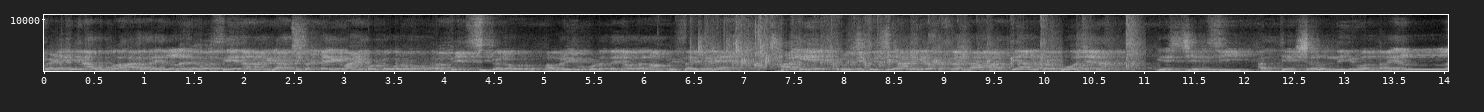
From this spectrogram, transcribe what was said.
ಬೆಳಗಿನ ಉಪಹಾರದ ಎಲ್ಲ ವ್ಯವಸ್ಥೆಯನ್ನು ನಮಗೆ ಅಚ್ಚುಕಟ್ಟಾಗಿ ಮಾಡಿಕೊಟ್ಟವರು ರಫೀಕ್ ಸಿಗಲ್ ಅವರು. ಅವರಿಗೂ ಕೂಡ ಧನ್ಯವಾದ ಅರ್ಪಿಸ್ತಾ ಇದ್ದೇನೆ. ಹಾಗೆ ರುಚಿ ರುಚಿಯಾಗಿರತಕ್ಕಂತಹ ಮಧ್ಯಾಹ್ನದ ಭೋಜನ. ಎಸ್ ಜಿ ಎಂ ಸಿ ಅಧ್ಯಕ್ಷರೊಂದಿಗೆ ಇರುವಂತಹ ಎಲ್ಲ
